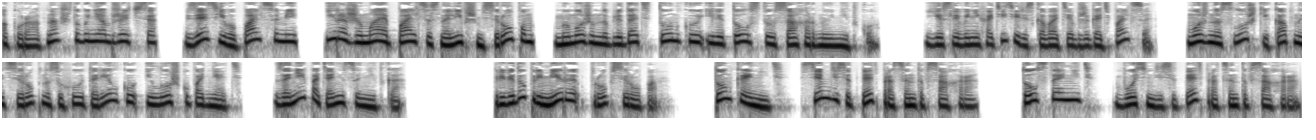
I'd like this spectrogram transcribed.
аккуратно, чтобы не обжечься, взять его пальцами и, разжимая пальцы с налившим сиропом, мы можем наблюдать тонкую или толстую сахарную нитку. Если вы не хотите рисковать и обжигать пальцы, можно с ложки капнуть сироп на сухую тарелку и ложку поднять. За ней потянется нитка. Приведу примеры проб сиропа. Тонкая нить – 75% сахара. Толстая нить – 85% сахара.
